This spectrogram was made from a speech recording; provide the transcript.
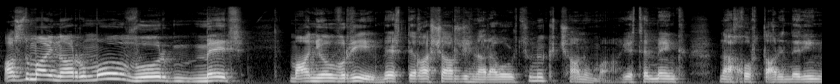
Ազդում այն առումով, որ մեր մանյովրի մեր տեղաշարժի հնարավորությունը քչանում է։ Եթե մենք նախորդ տարիներին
